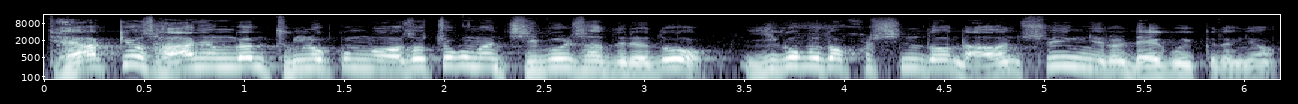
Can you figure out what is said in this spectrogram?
대학교 4년간 등록금 모아서 조그만 집을 사더라도 이거보다 훨씬 더 나은 수익률을 내고 있거든요.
